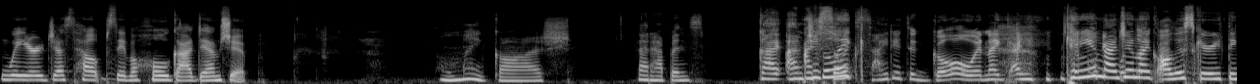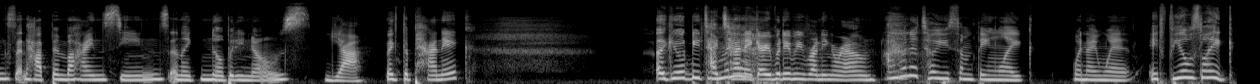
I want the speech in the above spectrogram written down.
waiter just helped save a whole goddamn ship. oh my gosh. That happens. Guy, I'm just so like- excited to go. And like I Can you imagine like all the scary things that happen behind scenes and like nobody knows? Yeah. Like the panic? Like it would be I'm gonna- Titanic. Everybody would be running around. I'm gonna tell you something like when I went, it feels like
